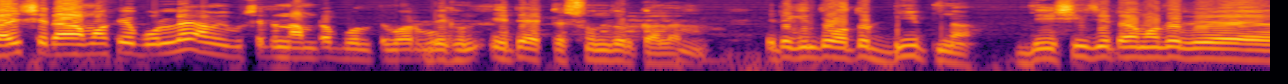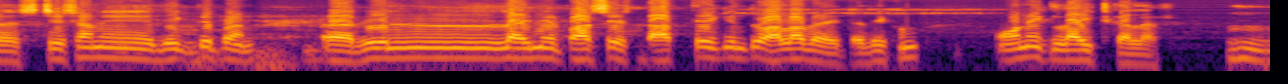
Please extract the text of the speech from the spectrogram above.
হয় সেটা আমাকে বললে আমি সেটা নামটা বলতে পারব। দেখুন এটা একটা সুন্দর কালার এটা কিন্তু অত ডিপ না। দেশি যেটা আমাদের স্টেশনে দেখতে পান রেল লাইনের পাশে তার থেকে কিন্তু আলাদা এটা। দেখুন অনেক লাইট কালার হুম।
